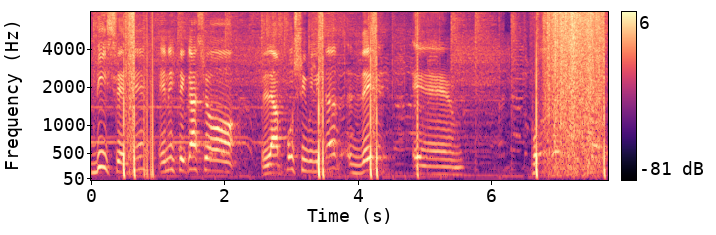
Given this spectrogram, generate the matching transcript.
dicen, ¿eh? en este caso, la posibilidad de eh, poder realizar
